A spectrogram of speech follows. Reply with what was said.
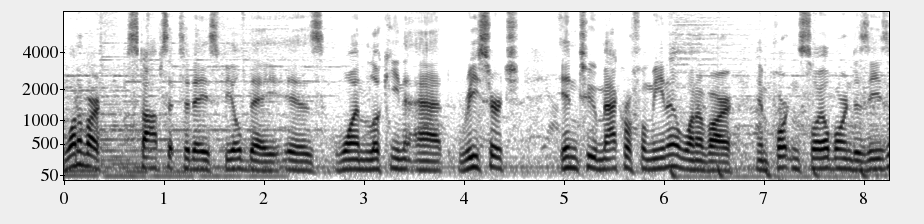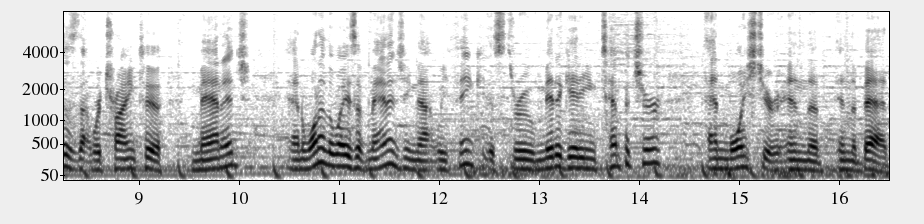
One of our stops at today's field day is one looking at research into macrophomina, one of our important soil-borne diseases that we're trying to manage. And one of the ways of managing that, we think, is through mitigating temperature and moisture in the, in the bed,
